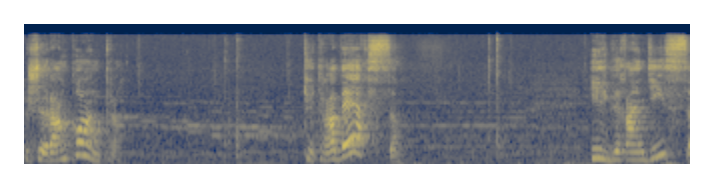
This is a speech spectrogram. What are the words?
Je rencontre. Tu traverses. Ils grandissent.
